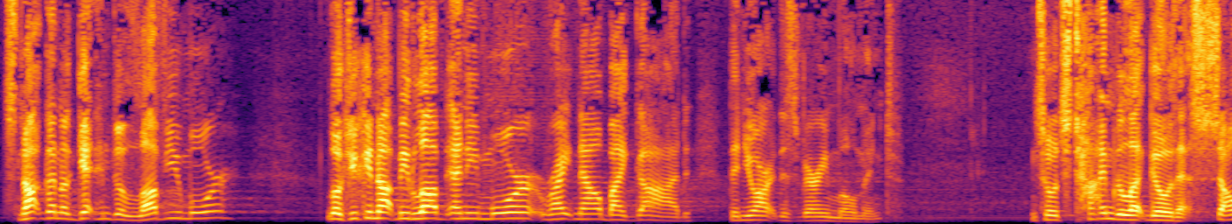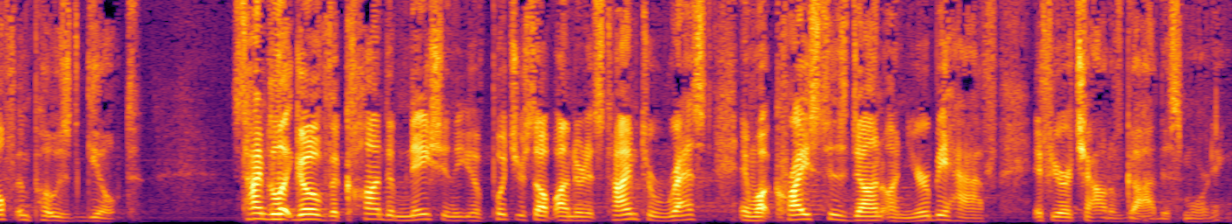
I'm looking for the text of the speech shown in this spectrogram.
It's not going to get Him to love you more. Look, you cannot be loved any more right now by God than you are at this very moment. And so it's time to let go of that self imposed guilt. It's time to let go of the condemnation that you have put yourself under, and it's time to rest in what Christ has done on your behalf if you're a child of God this morning.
